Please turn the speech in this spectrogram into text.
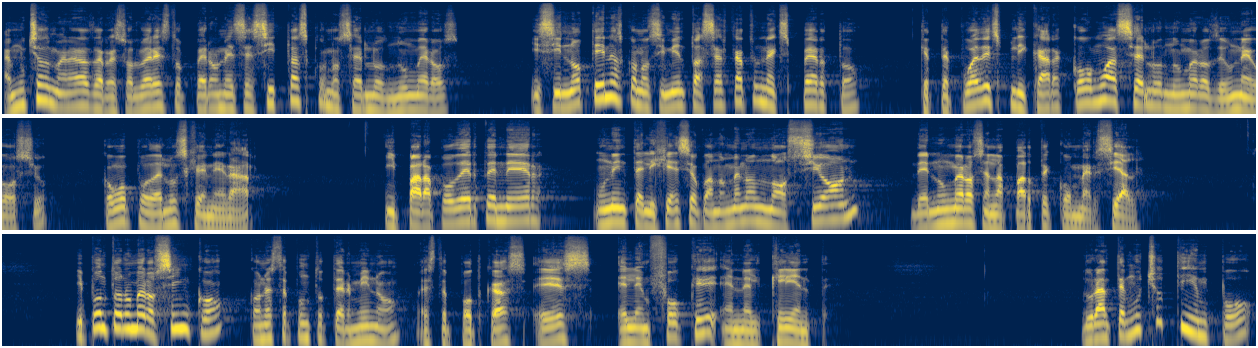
Hay muchas maneras de resolver esto, pero necesitas conocer los números. Y si no tienes conocimiento, acércate a un experto que te puede explicar cómo hacer los números de un negocio, cómo poderlos generar. Y para poder tener una inteligencia, o cuando menos noción de números en la parte comercial. Y punto número 5, con este punto termino este podcast, es el enfoque en el cliente. Durante mucho tiempo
